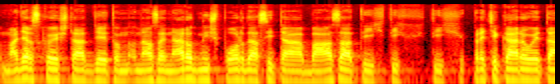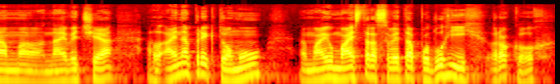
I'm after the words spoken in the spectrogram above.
Maďarsko je štát, kde je to naozaj národný šport, asi tá báza tých, tých, tých pretekárov je tam e, najväčšia. Ale aj napriek tomu majú majstra sveta po dlhých rokoch,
